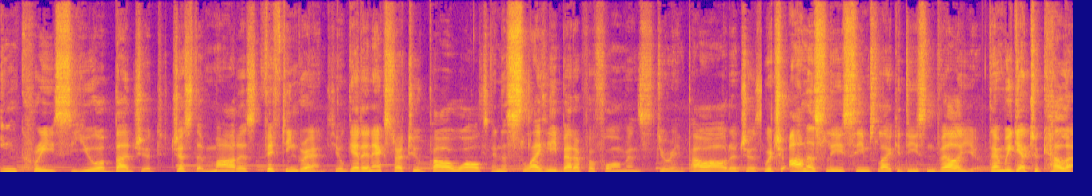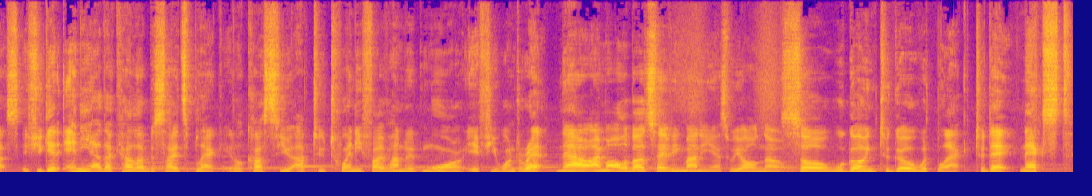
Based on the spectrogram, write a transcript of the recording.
increase your budget just a modest 15 grand, you'll get an extra two power walls and a slightly better performance during power outages, which honestly seems like a decent value. Then we get to colors. If you get any other color besides black, it'll cost you up to 2500 more if you want red. Now, I'm all about saving money, as we all know, so we're going to go with black today. Next,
